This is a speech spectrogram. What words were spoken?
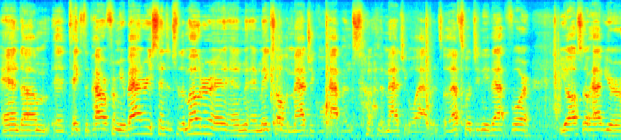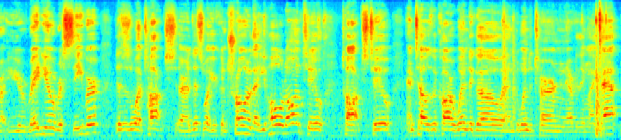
and um, it takes the power from your battery, sends it to the motor, and, and, and makes all the magical happens. the magical happen. So that's what you need that for. You also have your your radio receiver. This is what talks, or this is what your controller that you hold on to talks to, and tells the car when to go and when to turn and everything like that.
